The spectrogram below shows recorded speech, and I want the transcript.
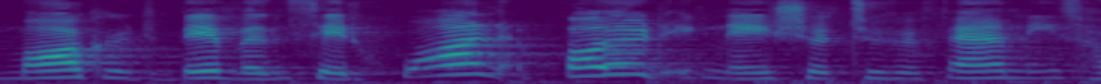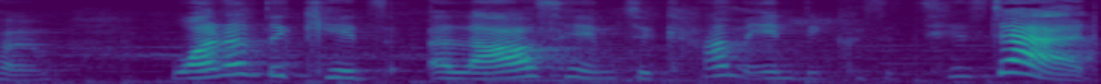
Margaret Bevan, said Juan followed Ignatia to her family's home. One of the kids allows him to come in because it's his dad.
